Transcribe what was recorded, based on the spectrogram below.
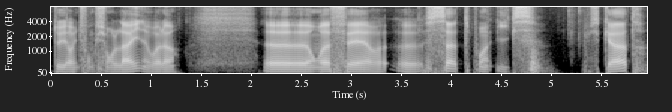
d'ailleurs une fonction line, voilà, euh, on va faire euh, sat.x plus 4,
